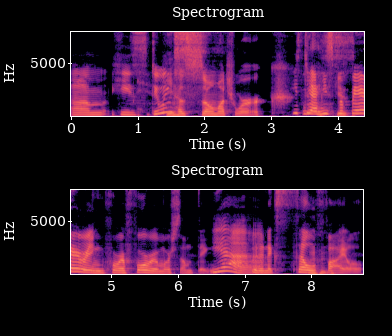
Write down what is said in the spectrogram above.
Um, he's doing. He has so much work. He's doing Yeah, he's, He's- preparing for a forum or something. yeah, With an Excel Mm-hmm. file.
